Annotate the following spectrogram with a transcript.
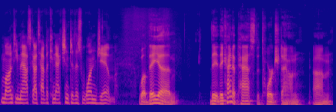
Monte mascots have a connection to this one gym? Well, they uh, they they kind of passed the torch down um,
